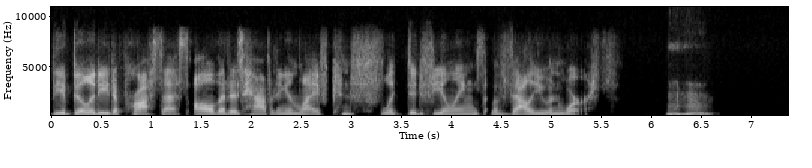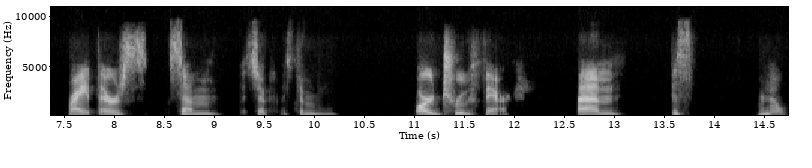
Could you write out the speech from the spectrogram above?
the ability to process all that is happening in life, conflicted feelings of value and worth. Mm-hmm. Right? There's some some some hard truth there. Um, just I don't know.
